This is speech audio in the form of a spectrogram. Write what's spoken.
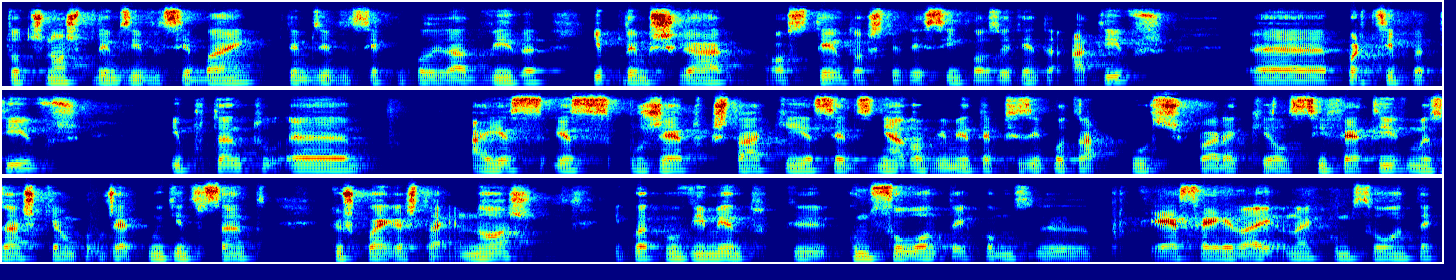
todos nós podemos envelhecer bem, podemos envelhecer com qualidade de vida e podemos chegar aos 70, aos 75, aos 80 ativos, uh, participativos, e portanto uh, há esse, esse, projeto que está aqui a ser desenhado, obviamente é preciso encontrar recursos para que ele se efetive, mas acho que é um projeto muito interessante que os colegas têm. Nós, enquanto movimento que começou ontem, como, porque essa é a ideia, não é? Começou ontem,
